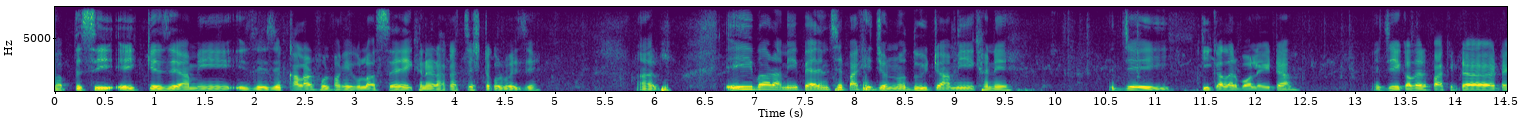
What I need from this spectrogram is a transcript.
ভাবতেছি এই কেজে আমি এই যে যে কালারফুল পাখিগুলো আছে, এখানে রাখার চেষ্টা করব এই যে। আর এইবার আমি প্যারেন্টসের পাখির জন্য দুইটা আমি এখানে যেই কী কালার বলে এটা যে কালারের পাখিটা, এটা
